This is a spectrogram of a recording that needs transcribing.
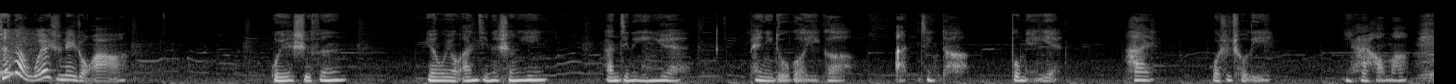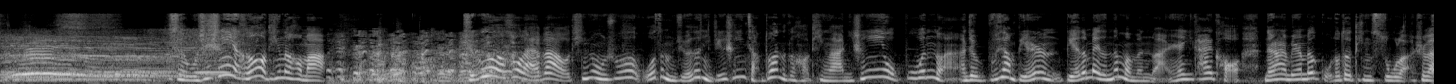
真的我也是那种啊。午夜时分，愿我用安静的声音、安静的音乐，陪你度过一个安静的不眠夜。嗨，我是楚离，你还好吗？我这声音也很好听的，好吗？只不过后来吧，我听众说我怎么觉得你这个声音讲段子更好听啊？你声音又不温暖啊，就不像别人别的妹子那么温暖，人家一开口能让别人把骨头都听酥了，是吧？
